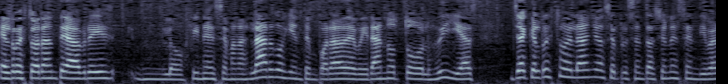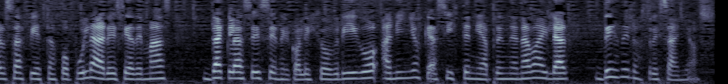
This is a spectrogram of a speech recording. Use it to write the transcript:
El restaurante abre los fines de semana largos y en temporada de verano todos los días ya que el resto del año hace presentaciones en diversas fiestas populares y además da clases en el colegio griego a niños que asisten y aprenden a bailar desde los tres años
